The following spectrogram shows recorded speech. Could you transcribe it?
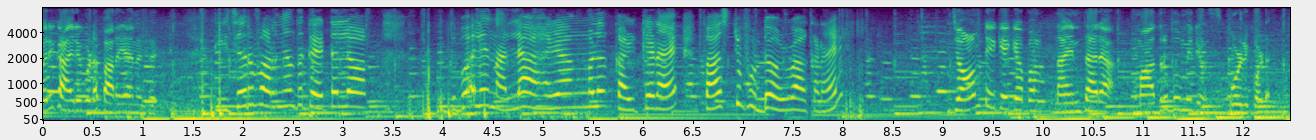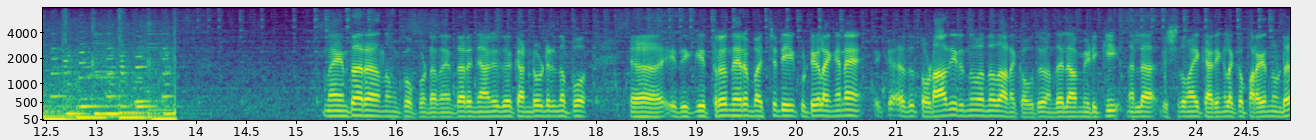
ഒരു കാര്യം കൂടെ പറയാനുണ്ട്. ടീച്ചർ പറഞ്ഞത് കേട്ടല്ലോ. ഇതുപോലെ നല്ല ആഹാരങ്ങൾ കഴിക്കണേ ഫാസ്റ്റ് ഫുഡ് ഒഴിവാക്കണേ. ജോം ടി കെക്കൊപ്പം നയൻതാര മാതൃഭൂമി ന്യൂസ് കോഴിക്കോട്. നയൻതാര നമുക്കൊപ്പം ഉണ്ട് നയൻതാര ഞാനിത് കണ്ടുകൊണ്ടിരുന്നപ്പോൾ ഇതിക്ക് ഇത്രയും നേരം വച്ചിട്ട് ഈ കുട്ടികൾ എങ്ങനെ അത് തൊടാതിരുന്നു എന്നതാണ് കൗതുകം. എന്തായാലും ആ മിടുക്കി നല്ല വിശദമായ കാര്യങ്ങളൊക്കെ പറയുന്നുണ്ട്.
